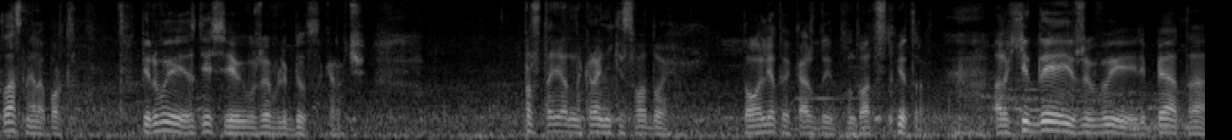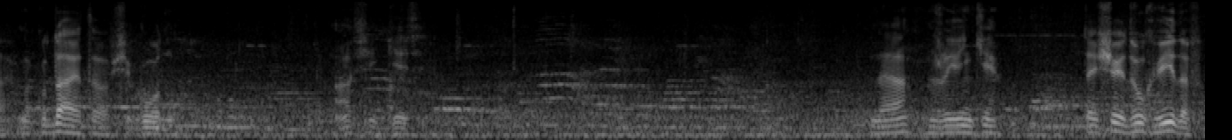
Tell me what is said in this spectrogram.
Классный аэропорт. Впервые здесь и уже влюбился, короче. Постоянно краники с водой. Туалеты каждые 20 метров. Орхидеи живые, ребята. Ну куда это вообще годно? Офигеть. Да, живенькие. Это еще и двух видов.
